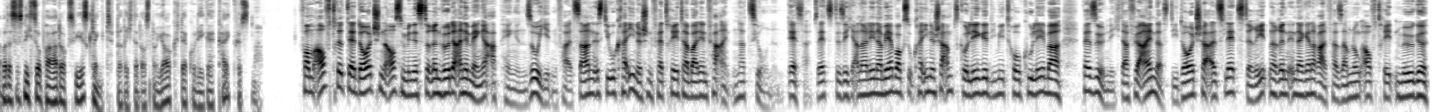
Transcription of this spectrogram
Aber das ist nicht so paradox, wie es klingt, berichtet aus New York der Kollege Kai Küstner. Vom Auftritt der deutschen Außenministerin würde eine Menge abhängen. So jedenfalls sahen es die ukrainischen Vertreter bei den Vereinten Nationen. Deshalb setzte sich Annalena Baerbocks ukrainischer Amtskollege Dimitro Kuleba persönlich dafür ein, dass die Deutsche als letzte Rednerin in der Generalversammlung auftreten möge,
